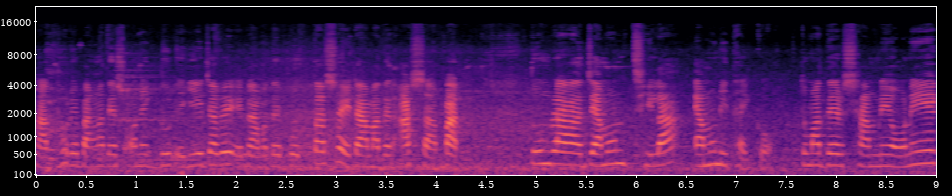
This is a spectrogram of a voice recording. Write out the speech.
হাত ধরে বাংলাদেশ অনেক দূর এগিয়ে যাবে, এটা আমাদের প্রত্যাশা, এটা আমাদের আশা। বাট তোমরা যেমন ছিলা, এমনই থাইকো। তোমাদের সামনে অনেক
